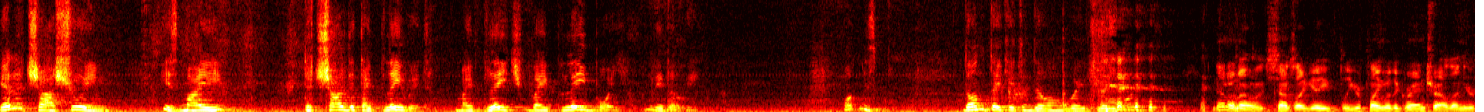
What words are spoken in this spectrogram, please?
Yelet chashuim is my the child that I play with, my play my playboy, literally. What means? Don't take it in the wrong way, playboy. No, no, no, it sounds like a- you're playing with a grandchild on your,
